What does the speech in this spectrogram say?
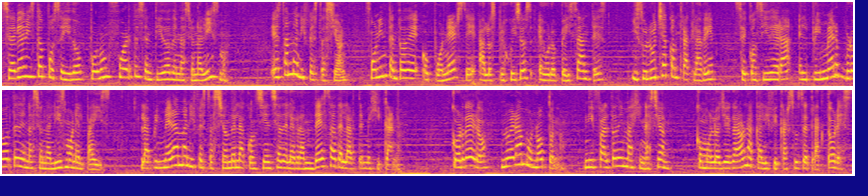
se había visto poseído por un fuerte sentido de nacionalismo. Esta manifestación fue un intento de oponerse a los prejuicios europeizantes y su lucha contra Clavé se considera el primer brote de nacionalismo en el país, la primera manifestación de la conciencia de la grandeza del arte mexicano. Cordero no era monótono, ni falta de imaginación, como lo llegaron a calificar sus detractores,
